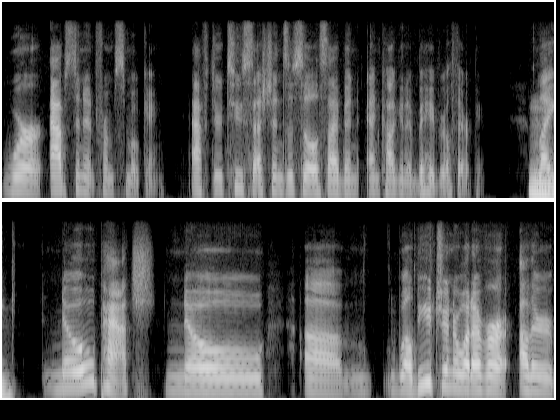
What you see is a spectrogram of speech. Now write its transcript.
were abstinent from smoking after two sessions of psilocybin and cognitive behavioral therapy. Mm. Like no patch, no um, Wellbutrin or whatever other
